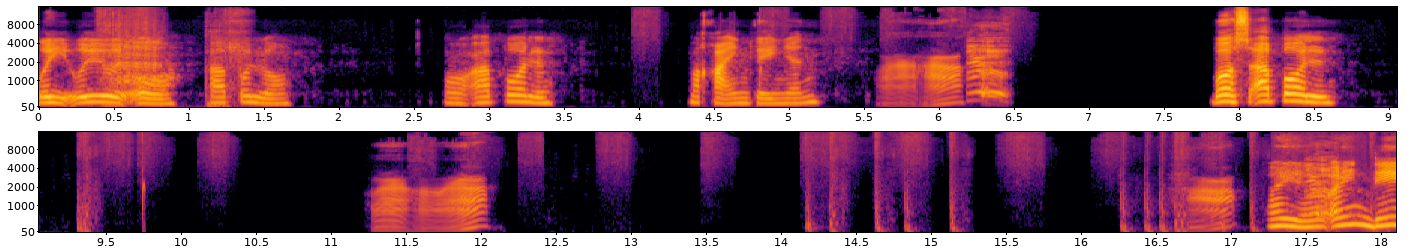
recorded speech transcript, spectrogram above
Uy, uy, uy. Oh, apple oh. Oh, apple. Makain kayo niyan? Boss, apple. Ay, ah, ay, hindi.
